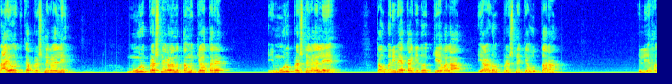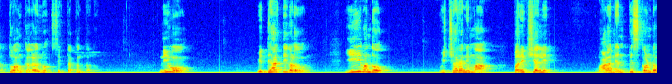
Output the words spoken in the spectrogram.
ಪ್ರಾಯೋಗಿಕ ಪ್ರಶ್ನೆಗಳಲ್ಲಿ ಮೂರು ಪ್ರಶ್ನೆಗಳನ್ನು ತಮಗೆ ಕೇಳ್ತಾರೆ. ಈ ಮೂರು ಪ್ರಶ್ನೆಗಳಲ್ಲಿ ತಾವು ಬರಿಬೇಕಾಗಿದ್ದು ಕೇವಲ ಎರಡು ಪ್ರಶ್ನೆಗೆ ಉತ್ತರ, ಇಲ್ಲಿ ಹತ್ತು ಅಂಕಗಳನ್ನು ಸಿಗ್ತಕ್ಕಂಥದ್ದು. ನೀವು ವಿದ್ಯಾರ್ಥಿಗಳು ಈ ಒಂದು ವಿಚಾರ ನಿಮ್ಮ ಪರೀಕ್ಷೆಯಲ್ಲಿ ಬಹಳ ನೆನಪಿಸ್ಕೊಂಡು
